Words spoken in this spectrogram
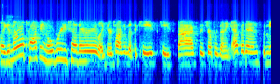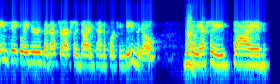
Like, and they're all talking over each other. Like, they're talking about the case, case facts. They start presenting evidence. The main takeaway here is that Nestor actually died 10 to 14 days ago. Right. So he actually died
